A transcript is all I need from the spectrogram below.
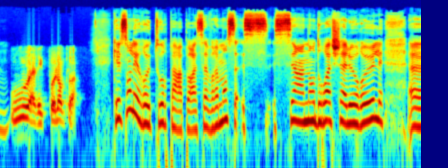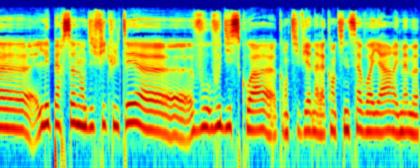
mmh. ou avec Pôle Emploi. Quels sont les retours par rapport à ça? Vraiment, c'est un endroit chaleureux. Les, euh, les personnes en difficulté vous, vous disent quoi quand ils viennent à la cantine Savoyard et même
